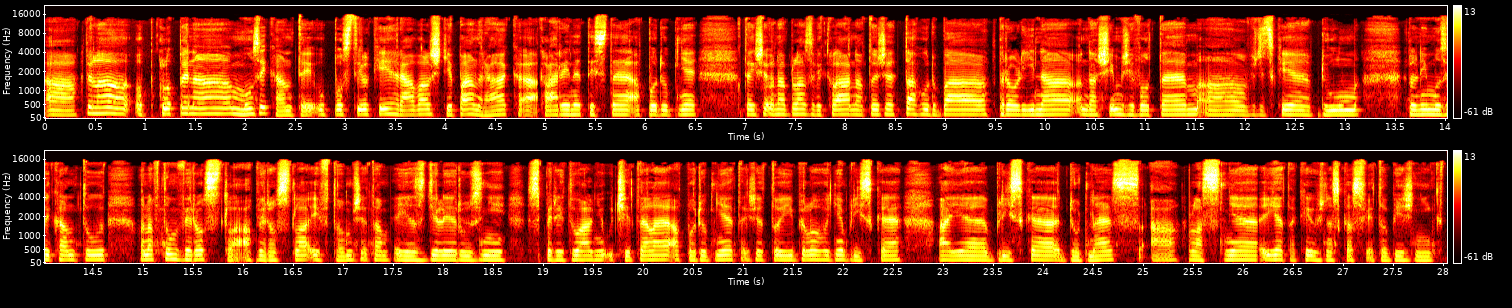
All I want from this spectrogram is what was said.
a byla obklopená muzikanty. U postýlky hrával Štěpán Rák a klarinetisté a podobně, takže ona byla zvyklá na to, že ta hudba prolíná naším životem a vždycky je dům plný muzikantů. Ona v tom vyrostla a vyrostla i v tom, že tam jezdili různí spirituální učitelé a podobně, takže to jí bylo hodně blízké a je blízké dodnes a vlastně je taky už dneska světoběžník,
